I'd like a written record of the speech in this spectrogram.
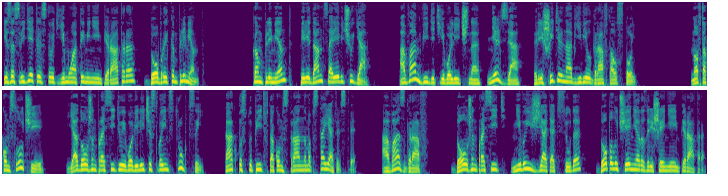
и засвидетельствовать ему от имени императора добрый комплимент. Комплимент передам царевичу я, а вам видеть его лично нельзя, решительно объявил граф Толстой. Но в таком случае я должен просить у его величества инструкций, как поступить в таком странном обстоятельстве, а вас, граф, должен просить не выезжать отсюда до получения разрешения императора.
